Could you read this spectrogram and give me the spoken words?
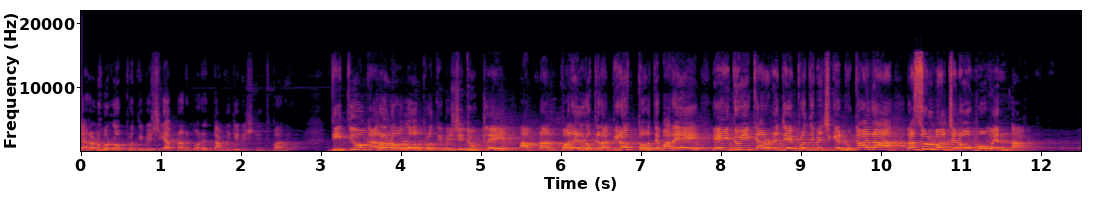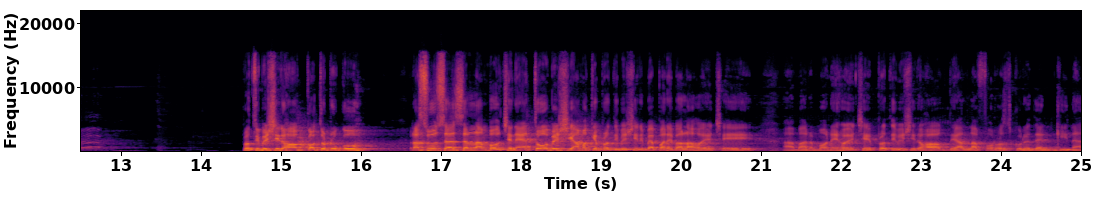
কারণ হলো প্রতিবেশী আপনার ঘরের দামি জিনিস নিতে পারে। দ্বিতীয় কারণ হলো প্রতিবেশী ঢুকলে আপনার ঘরের লোকেরা বিরক্ত হতে পারে। এই দুই কারণে যে প্রতিবেশীকে ঢুকায় না, রাসুল বলছেন, ও মোমেন না। প্রতিবেশীর হক কতটুকু? রাসুল সাল্লাম বলছেন, এত বেশি আমাকে প্রতিবেশীর ব্যাপারে বলা হয়েছে। আমার মনে হয়েছে প্রতিবেশীর হক দিয়ে আল্লাহ ফরজ করে দেন কি না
